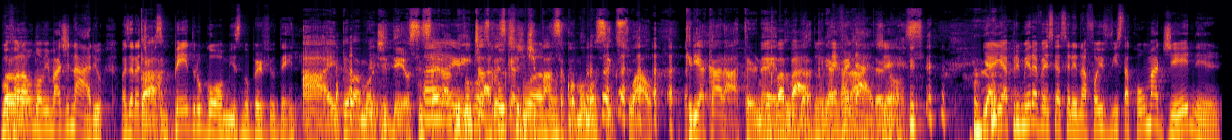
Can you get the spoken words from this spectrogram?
Vou Ah. falar o nome imaginário, mas era Tá. tipo assim, Pedro Gomes no perfil dele. Ai, pelo amor de Deus, Ai, sinceramente, as lá, coisas que a gente passa como homossexual cria caráter, né, É babado. Duda? Cria é caráter, verdade, é. E aí, a primeira vez que a Selena foi vista com uma Jenner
